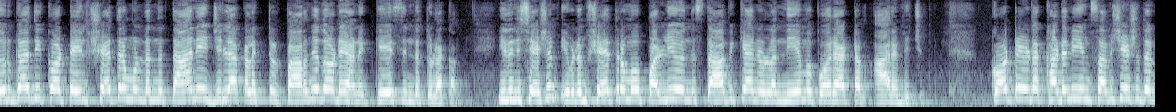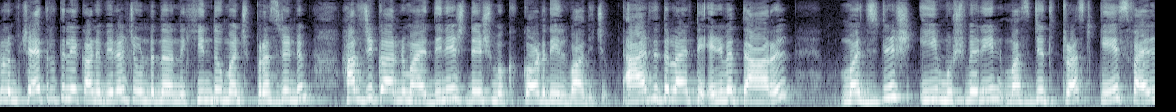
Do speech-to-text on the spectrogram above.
ദുർഗാദി കോട്ടയിൽ ക്ഷേത്രമുണ്ടെന്ന് താനെ ജില്ലാ കളക്ടർ പറഞ്ഞതോടെയാണ് കേസിന്റെ തുടക്കം. ഇതിനുശേഷം ഇവിടം ക്ഷേത്രമോ പള്ളിയോ എന്ന് സ്ഥാപിക്കാനുള്ള നിയമ പോരാട്ടം ആരംഭിച്ചു. കോട്ടയുടെ ഘടനയും സവിശേഷതകളും ക്ഷേത്രത്തിലേക്കാണ് വിരൽ ചൂണ്ടുന്നതെന്ന് ഹിന്ദു മഞ്ച് പ്രസിഡന്റും ഹർജിക്കാരനുമായ ദിനേശ് ദേശ്മുഖ് കോടതിയിൽ വാദിച്ചു. ആയിരത്തി തൊള്ളായിരത്തി എഴുപത്തി ആറിൽ Majlis e Mushawareen Masjid trust case file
